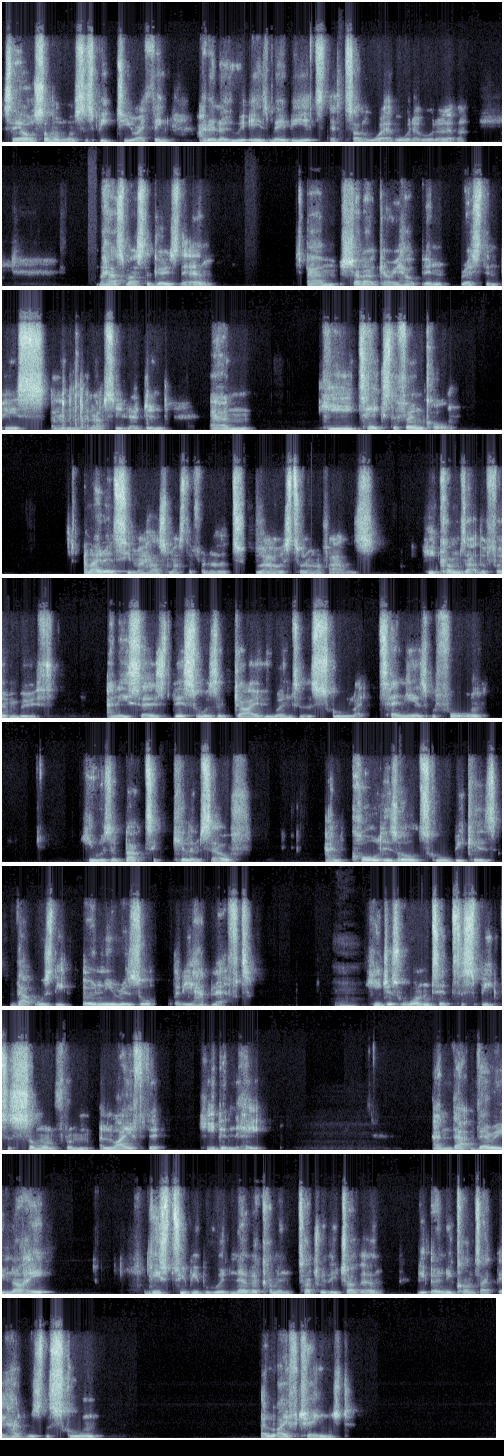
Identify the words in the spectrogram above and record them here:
say, Oh, someone wants to speak to you. I think, I don't know who it is. Maybe it's their son or whatever, whatever, whatever. My housemaster goes there. Um, shout out Gary Halpin, rest in peace, um, an absolute legend. Um, he takes the phone call and I don't see my housemaster for another two hours, two and a half hours. He comes out of the phone booth and he says, This was a guy who went to the school like 10 years before. He was about to kill himself and called his old school because that was the only resort that he had left. Mm. He just wanted to speak to someone from a life that he didn't hate. And that very night, these two people who had never come in touch with each other, the only contact they had was the school. A life changed.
